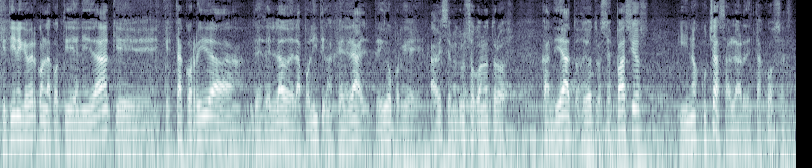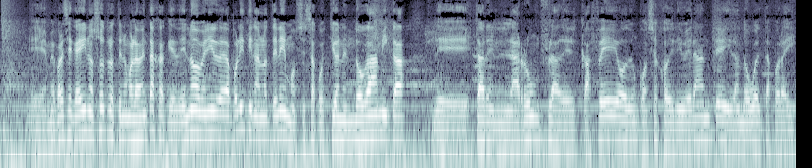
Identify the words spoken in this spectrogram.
que tiene que ver con la cotidianidad que, está corrida desde el lado de la política en general. Te digo porque a veces me cruzo con otros candidatos de otros espacios y no escuchás hablar de estas cosas. Eh, me parece que ahí nosotros tenemos la ventaja que de no venir de la política no tenemos esa cuestión endogámica de estar en la runfla del café o de un consejo deliberante y dando vueltas por ahí.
